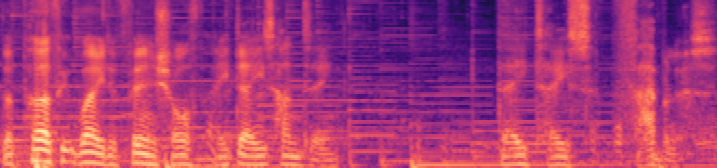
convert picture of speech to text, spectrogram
The perfect way to finish off a day's hunting. They taste fabulous.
